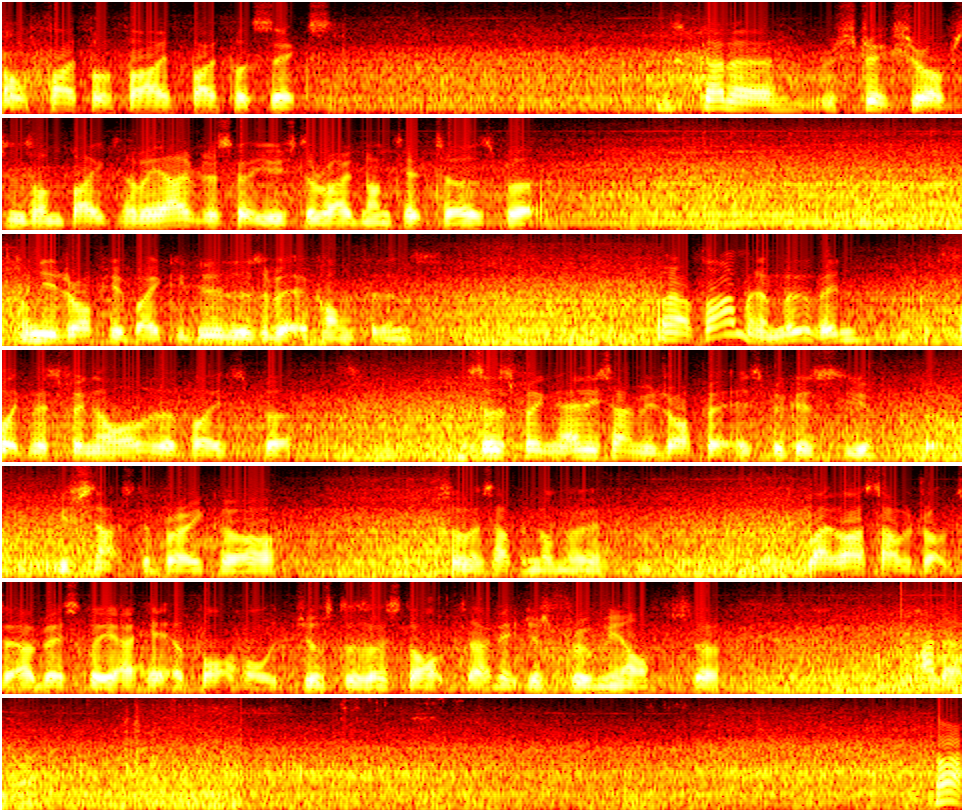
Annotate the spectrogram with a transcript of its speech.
oh, five foot five, five foot six. This kind of restricts your options on bikes. I mean, I've just got used to riding on tiptoes, but when you drop your bike, you do lose a bit of confidence. When I'm farming and moving, I can flick this thing all over the place, but so this thing, anytime you drop it, it's because you've you've snatched the brake or something's happened on the like last time I dropped it, I basically I hit a pothole just as I stopped and it just threw me off. So I don't know. Ha!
